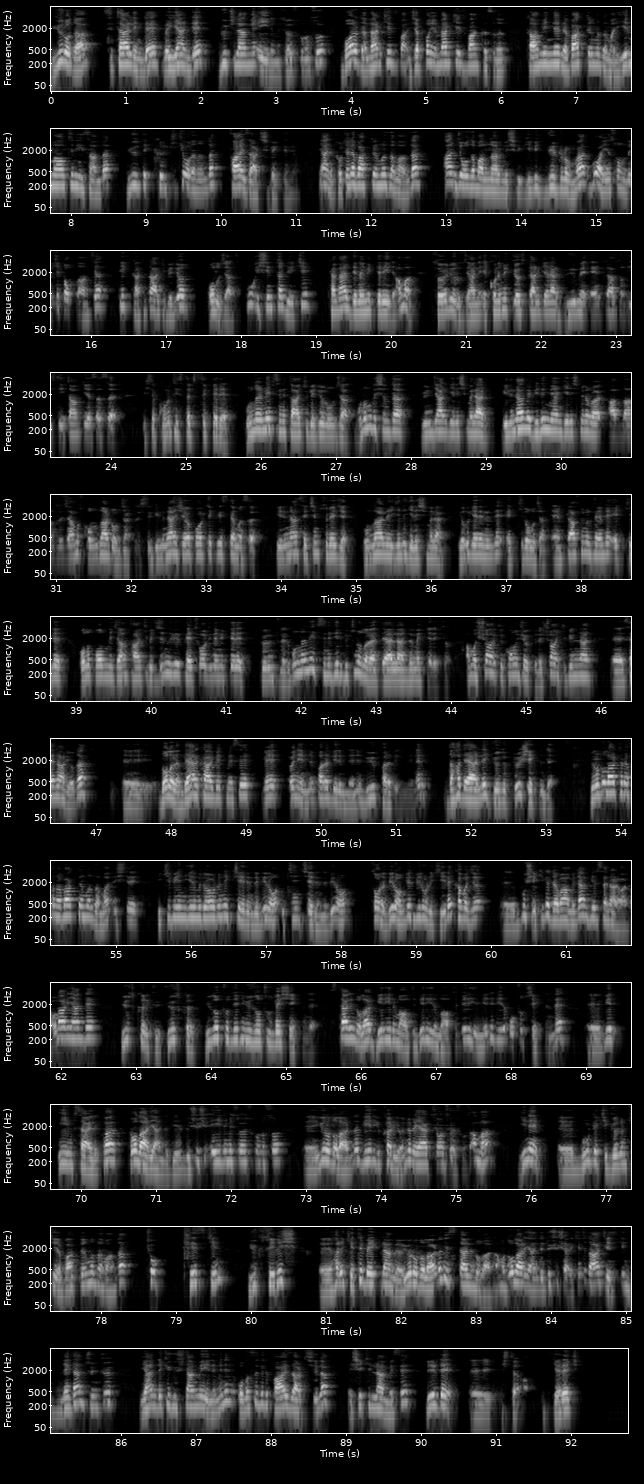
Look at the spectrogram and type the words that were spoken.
Euro'da, sterlinde ve yende güçlenme eğilimi söz konusu. Bu arada Merkez Japonya Merkez Bankası'nın tahminlerine baktığımız zaman 26 Nisan'da %42 oranında faiz artışı bekleniyor. Yani totale baktığımız zaman da anca o zamanlarmış gibi bir durum var. Bu ayın sonundaki toplantıya dikkatli takip ediyor olacağız. Bu işin tabii ki temel dinamikleriydi ama söylüyoruz yani ekonomik göstergeler, büyüme, enflasyon, istihdam piyasası, işte konut istatistikleri bunların hepsini takip ediyor olacağız. Bunun dışında güncel gelişmeler, bilinen ve bilinmeyen gelişmeler olarak adlandıracağımız konular da olacaktır. İşte bilinen jeopolitik risk teması, bilinen seçim süreci, bunlarla ilgili gelişmeler yılı genelinde etkili olacak. Enflasyon üzerinde etkili olup olmayacağını takip edeceğimiz bir petrol dinamikleri, görüntüleri. Bunların hepsini bir bütün olarak değerlendirmek gerekiyor. Ama şu anki konjonktüre, şu anki bilinen e, senaryoda e, doların değer kaybetmesi ve önemli para birimlerinin, büyük para birimlerinin daha değerli gözüktüğü şeklinde. Euro dolar tarafına baktığımız zaman işte 2024'ün ilk çeyreğinde 1.10, ikinci çeyreğinde 1.10, sonra 1.11, 1.12 ile kabaca e, bu şekilde devam eden bir senaryo var. Dolar yende 143, 140, 137, 135 şeklinde. Sterlin dolar 1.26, 1.26, 1.27, 1.30 şeklinde e, bir iyimserlik var. Dolar yende bir düşüş eğilimi söz konusu. E, Euro dolarda bir yukarı yönlü reaksiyon söz konusu. Ama yine e, buradaki görüntüye baktığımız zaman da çok keskin yükseliş e, hareketi beklenmiyor. Euro dolarda ve sterlin dolarda. Ama dolar yende düşüş hareketi daha keskin. Neden? Çünkü yendeki güçlenme eğiliminin olası bir faiz artışıyla e, şekillenmesi. Bir de e, işte gerek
